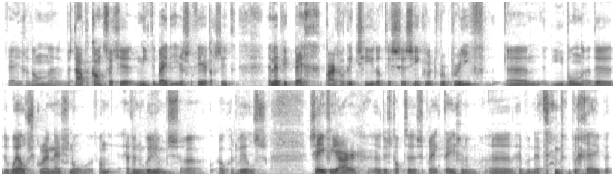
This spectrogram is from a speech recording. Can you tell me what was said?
gekregen, dan bestaat de kans dat je niet bij de eerste 40 zit. En dan heb je pech. Paard wat ik zie, dat is Secret Reprieve. Die won de, de Welsh Grand National van Evan Williams, ook uit Wales. Zeven jaar, uh, dus dat uh, spreekt tegen hem. Uh, dat hebben we net begrepen.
